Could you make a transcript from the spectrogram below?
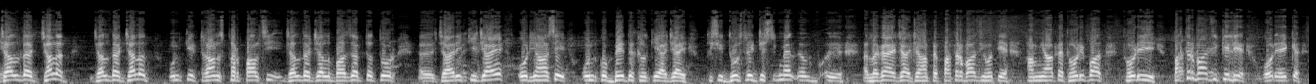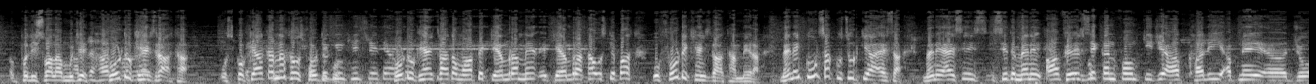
जल्द अज जल्द जल्द अज जल्द उनकी ट्रांसफ़र पॉलिसी जल्द अज जल्द बाबा तौर जारी की जाए और यहाँ से उनको बेदखल किया जाए। किसी दूसरे डिस्ट्रिक्ट में लगाया जाए जहाँ पे पत्थरबाजी होती है। हम यहाँ पे थोड़ी बात थोड़ी पत्थरबाजी के लिए और एक पुलिस वाला मुझे फ़ोटो खींच रहा था। उसको क्या करना था उस फ़ोटो को? फ़ोटो खींच रहा था वहाँ पे कैमरा में कैमरा था उसके पास वो फ़ोटो खींच रहा था मेरा। मैंने कौन सा कसूर किया ऐसा? मैंने ऐसे सीधे मैंने आप फिर से कंफर्म कीजिए आप खाली अपने जो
